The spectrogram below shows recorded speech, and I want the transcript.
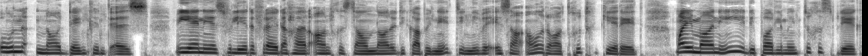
onnadenkend is. Mieni is verlede Vrydag heraangestel nadat die kabinet die nuwe SAL-raad goedgekeur het. Maimani het die parlement toegespreek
